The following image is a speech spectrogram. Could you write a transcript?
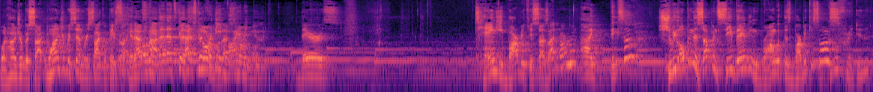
100 percent 100 percent recycled paper. Okay, that's okay, not. that- that's good. That's, good normal. for the environment, dude. There's tangy barbecue sauce. Is that normal? I think so. Should we open this up and see if there's anything wrong with this barbecue sauce? Go for it, dude.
